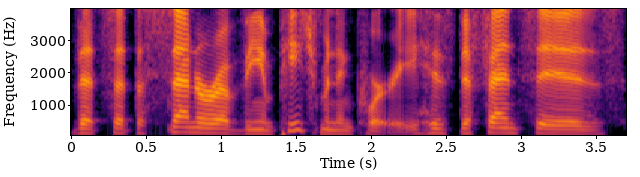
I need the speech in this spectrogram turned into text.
that's at the center of the impeachment inquiry. His defense is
